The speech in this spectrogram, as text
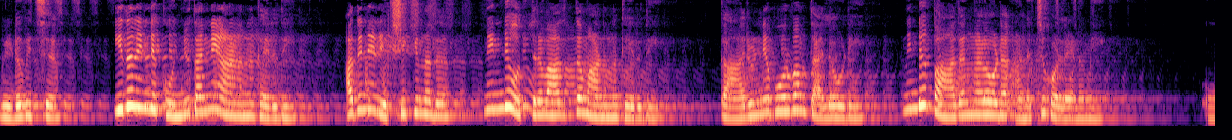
വിടുവിച്ച് ഇത് നിന്റെ കുഞ്ഞു തന്നെയാണെന്ന് കരുതി അതിനെ രക്ഷിക്കുന്നത് നിന്റെ ഉത്തരവാദിത്വമാണെന്ന് കരുതി. കാരുണ്യപൂർവം തലോടി നിന്റെ പാദങ്ങളോട് അണച്ചുകൊള്ളണമേ. ഓ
